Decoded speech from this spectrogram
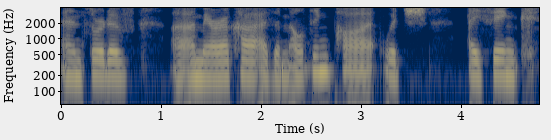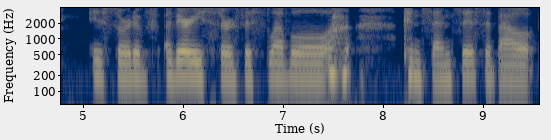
and sort of uh, America as a melting pot, which I think is sort of a very surface level consensus about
